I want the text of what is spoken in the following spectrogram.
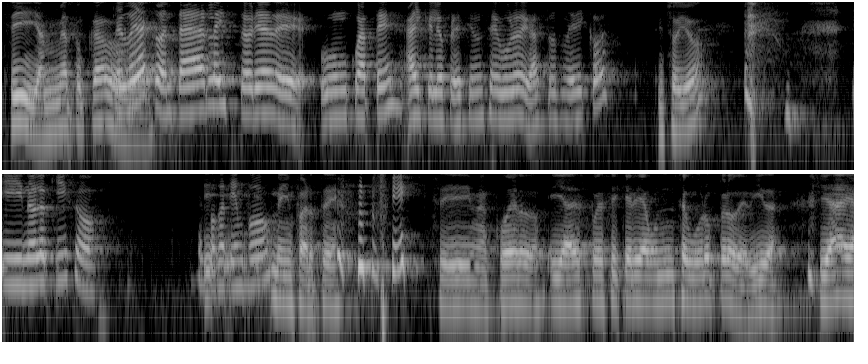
sí, a mí me ha tocado. Les voy a contar la historia de un cuate al que le ofrecí un seguro de gastos médicos. ¿Y soy yo? y no lo quiso. En poco tiempo. Me infarté. sí. Sí, me acuerdo. Y ya después sí quería un seguro, pero de vida. Ya, ya,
